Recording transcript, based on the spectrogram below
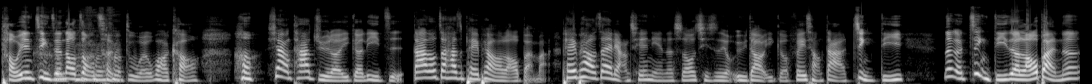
讨厌竞争到这种程度诶，哇靠！哼，像他举了一个例子，大家都知道他是 PayPal 的老板嘛。PayPal 在两千年的时候，其实有遇到一个非常大的劲敌。那个劲敌的老板呢，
